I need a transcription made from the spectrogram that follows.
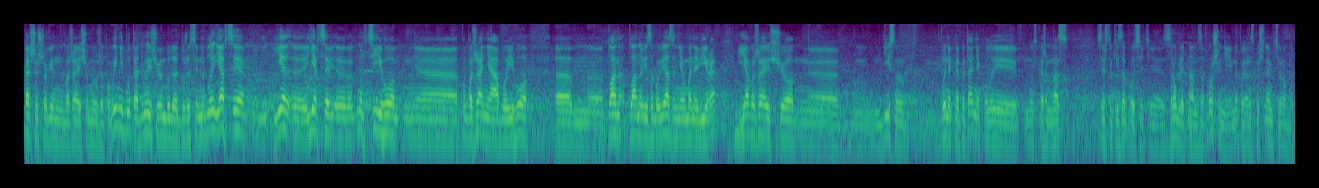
перше, що він вважає, що ми вже повинні бути, а друге, що він буде дуже сильно бли. Я в це є, є в це ну, в ці його побажання або його план, планові зобов'язання. У мене віра. І я вважаю, що е, дійсно виникне питання, коли, ну скажімо, нас все ж таки запросять, е, зроблять нам запрошення, і ми розпочнемо цю роботу.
